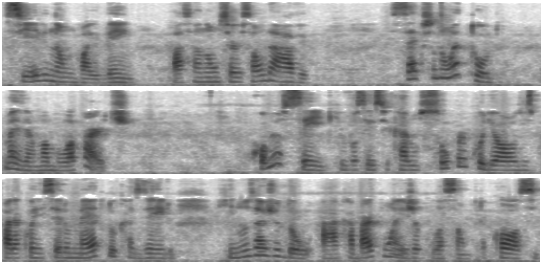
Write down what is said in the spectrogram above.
Se ele não vai bem, passa a não ser saudável. Sexo não é tudo, mas é uma boa parte. Como eu sei que vocês ficaram super curiosos para conhecer o método caseiro que nos ajudou a acabar com a ejaculação precoce,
